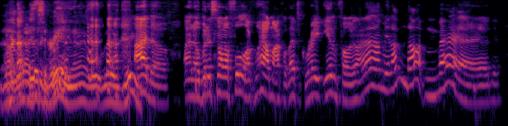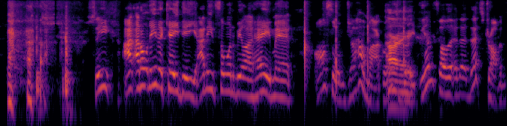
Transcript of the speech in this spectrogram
No, we're not disagreeing. man. We, we agree. I know, I know, but it's not a full like, wow, Michael, that's great info. Like, I mean, I'm not mad. See, I, I don't need a KD. I need someone to be like, hey, man, awesome job, Michael. That's right. great info. That- that- that's dropping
